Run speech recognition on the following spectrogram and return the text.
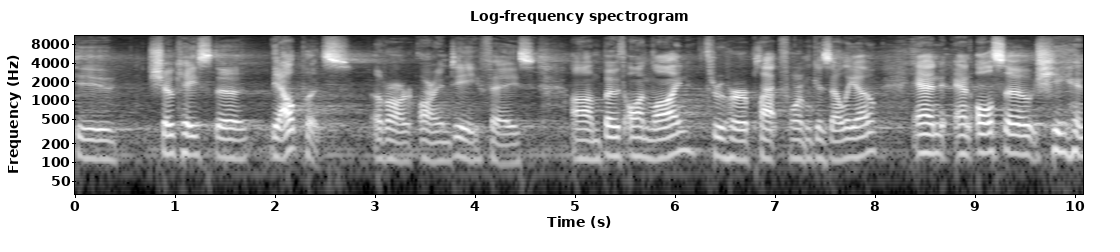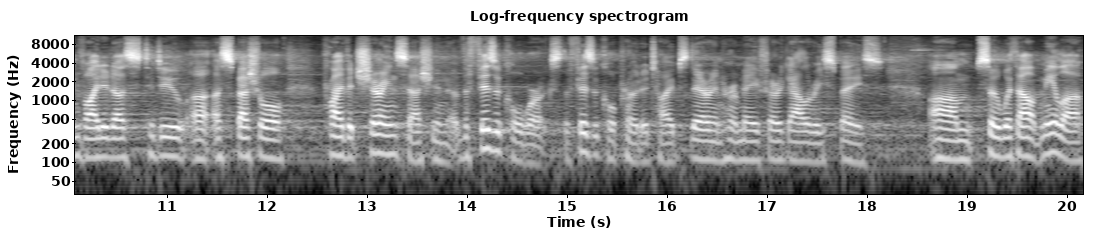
to showcase the, the outputs of our R&D phase, um, both online through her platform Gazellio, and, and also she invited us to do a, a special private sharing session of the physical works, the physical prototypes there in her Mayfair gallery space. Um, so without Mila,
